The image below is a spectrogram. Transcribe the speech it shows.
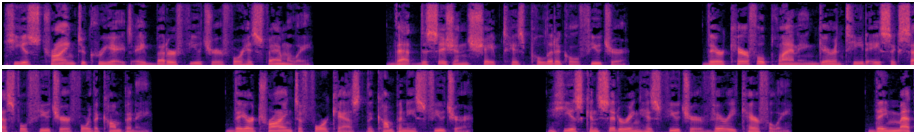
He is trying to create a better future for his family. That decision shaped his political future. Their careful planning guaranteed a successful future for the company. They are trying to forecast the company's future. He is considering his future very carefully. They met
